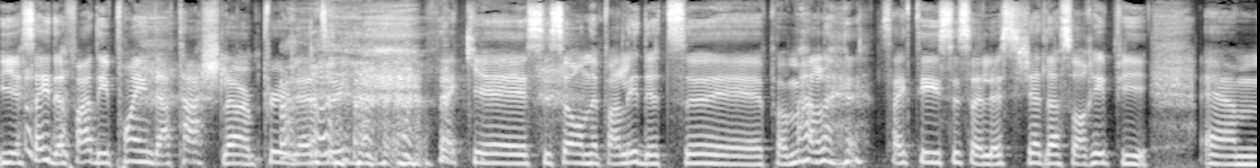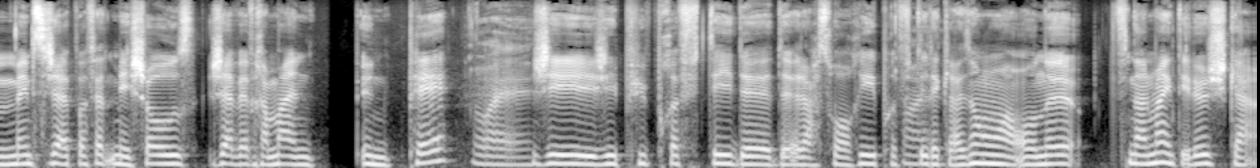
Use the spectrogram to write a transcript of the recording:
il essaye de faire des points d'attache, là, un peu, là, tu sais. Fait que euh, c'est ça, on a parlé de ça euh, pas mal. ça a été, c'est ça, le sujet de la soirée. Puis, euh, même si j'avais pas fait mes choses, j'avais vraiment une, une paix. Ouais. J'ai, j'ai pu profiter de, de la soirée, profiter Ouais. de l'occasion. On a finalement été là jusqu'à,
